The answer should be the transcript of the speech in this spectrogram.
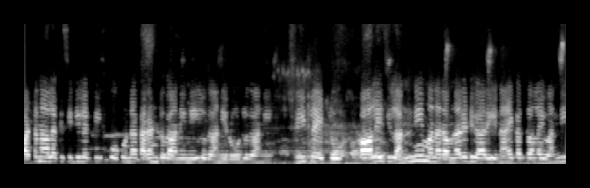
పట్టణాలకి సిటీలకు తీసుకోకుండా కరెంటు గాని నీళ్ళు గాని రోడ్లు గాని స్ట్రీట్ లైట్లు కాలేజీలు అన్ని మన రమణారెడ్డి గారి నాయకత్వంలో ఇవన్నీ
